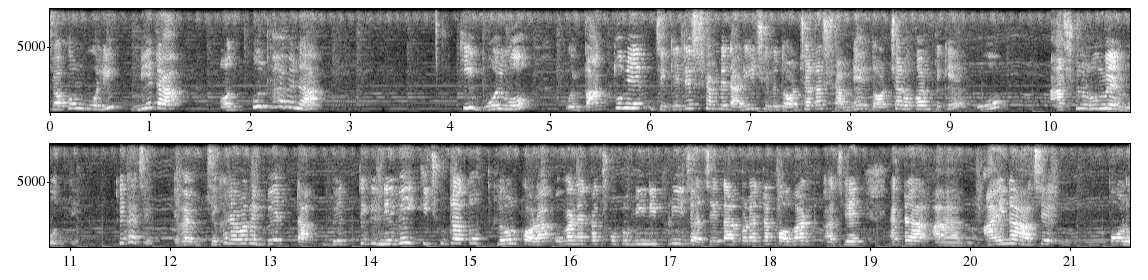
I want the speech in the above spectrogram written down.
যখন বলি, মেয়েটা অদ্ভুতভাবে না কি বলব? ওই বাথরুমের যে গেটের সামনে দাঁড়িয়ে ছিল, দরজাটার সামনে, দরজার ওখান থেকে ও আসলো রুমের মধ্যে, ঠিক আছে? এবার যেখানে আমাদের বেডটা বেড থেকে নেবেই কিছুটা তো ফ্লোর করা, ওখানে একটা ছোট মিনি ফ্রিজ আছে, তারপরে একটা কভার আছে, একটা আয়না আছে বড়,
